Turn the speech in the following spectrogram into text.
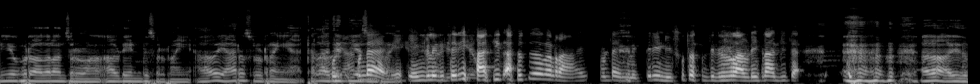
நீ அப்புறம் அதெல்லாம் சொல்லலாம் அப்படின்ட்டு சொல்கிறாங்க அதாவது யாரும் சொல்கிறாங்க தலை அஜித்தியே எங்களுக்கு தெரியும் புண்டை, எங்களுக்கு தெரியும் நீ சுத்த சுத்திட்டு அப்படிங்கிற அஜித்த. அதான் இது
